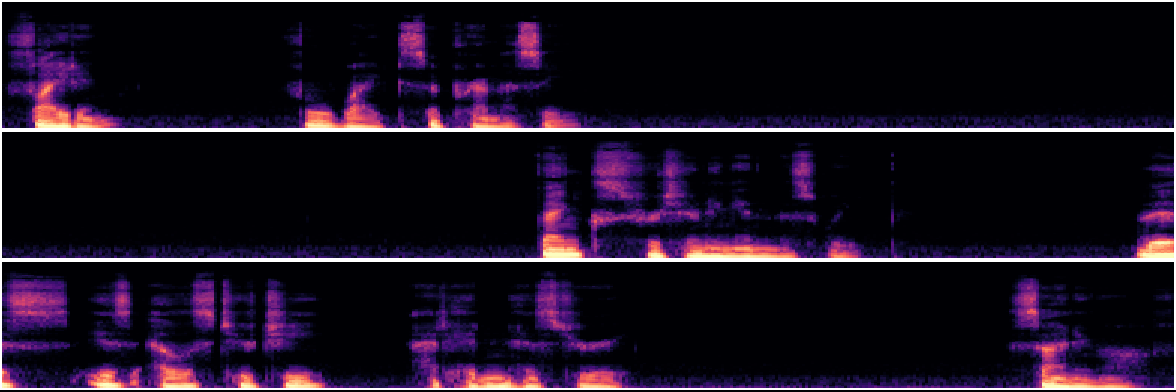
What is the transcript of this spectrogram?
fighting for white supremacy. Thanks for tuning in this week. This is Ellis Tucci at Hidden History. Signing off.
